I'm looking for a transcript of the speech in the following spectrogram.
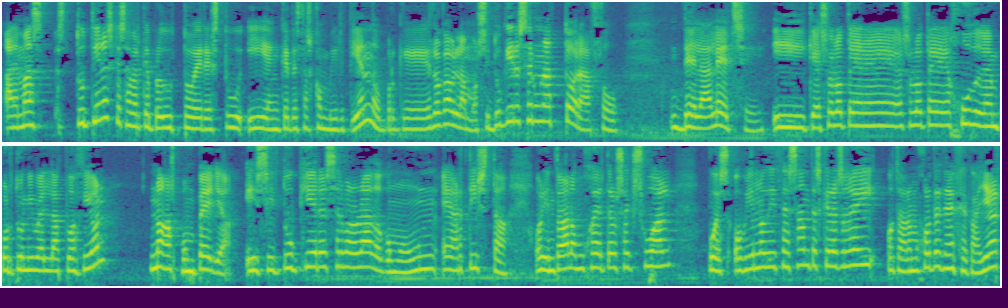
además, tú tienes que saber qué producto eres tú y en qué te estás convirtiendo, porque es lo que hablamos. Si tú quieres ser un actorazo de la leche y que solo te, solo te juzguen por tu nivel de actuación, no hagas Pompeya. Y si tú quieres ser valorado como un eh, artista orientado a la mujer heterosexual, pues o bien lo dices antes que eres gay, o a lo mejor te tienes que callar.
